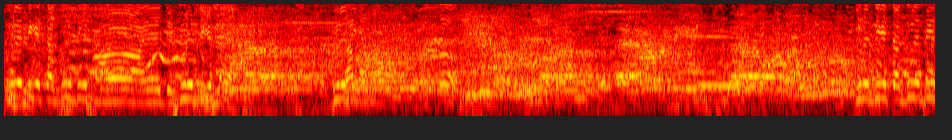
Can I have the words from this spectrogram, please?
দূরের দিকে চাও দূরের দিকে হ্যাঁ, এই যে দূরের দিকে চাও দূরের দিকে চাও সত্য দূরের দিকে চাও দূরের দিকে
